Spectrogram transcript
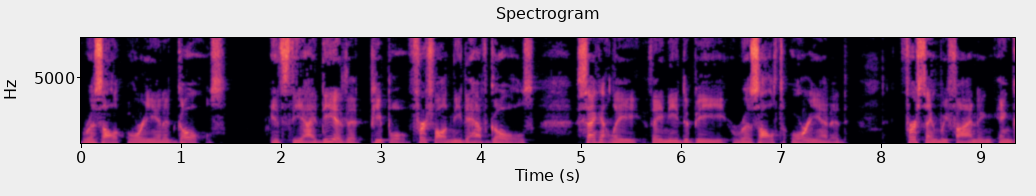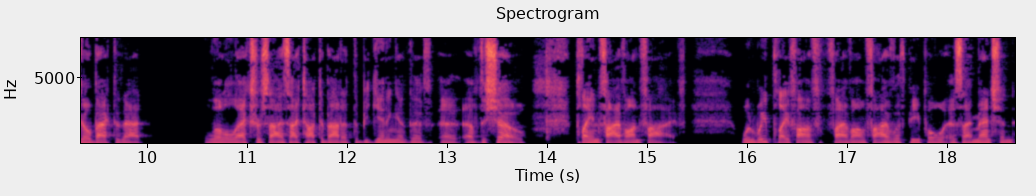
result oriented goals. It's the idea that people first of all need to have goals. Secondly, they need to be result oriented first thing we find, and, and, go back to that little exercise I talked about at the beginning of the uh, of the show, playing five on five. When we play five, five on five with people, as I mentioned,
